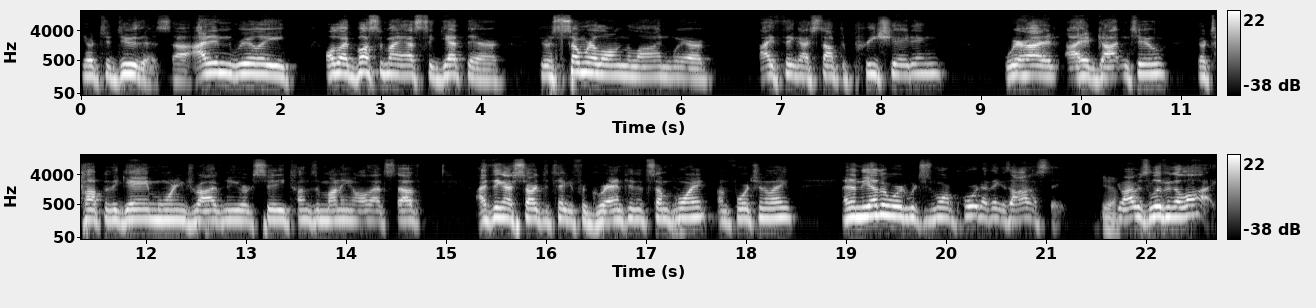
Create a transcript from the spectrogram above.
you know, to do this. Uh, I didn't really, although I busted my ass to get there. There's somewhere along the line where I think I stopped appreciating where I had, I had gotten to. You know, top of the game, morning drive, New York City, tons of money, all that stuff. I think I started to take it for granted at some point, unfortunately. And then the other word, which is more important, I think, is honesty. Yeah. You know, I was living a lie.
